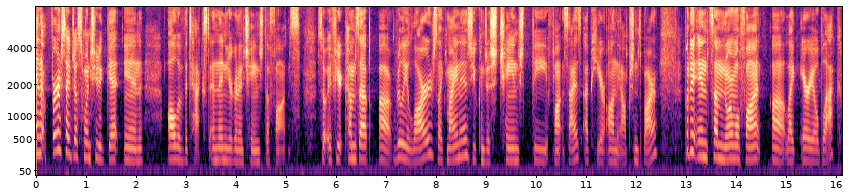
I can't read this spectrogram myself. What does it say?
And at first, I just want you to get in all of the text and then you're going to change the fonts. So if it comes up uh, really large like mine is, you can just change the font size up here on the options bar. Put it in some normal font uh, like Arial Black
